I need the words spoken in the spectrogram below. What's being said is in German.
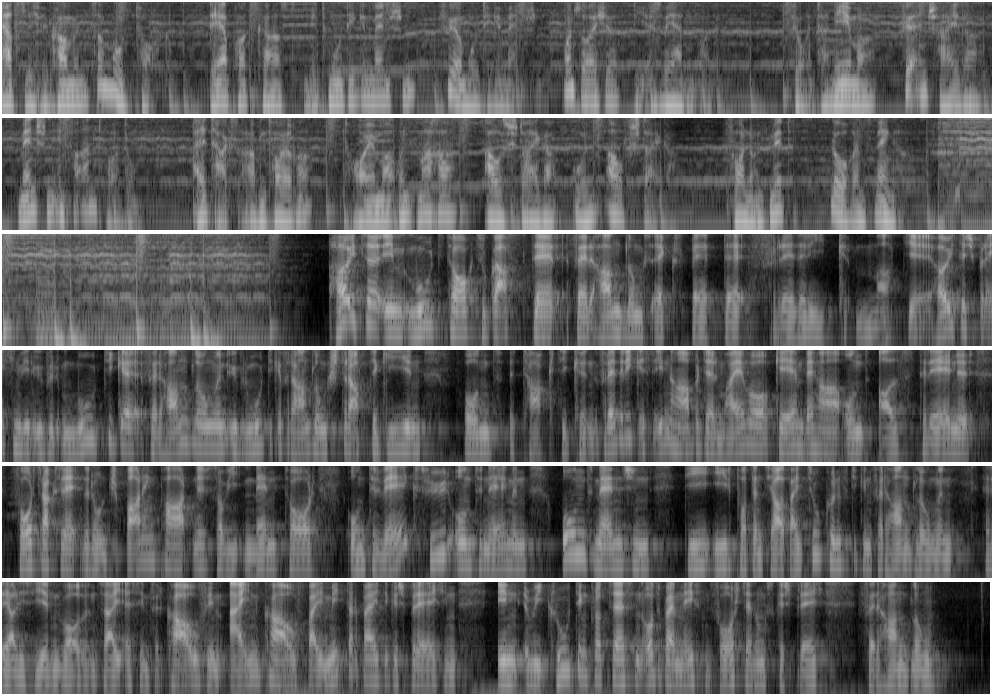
Herzlich willkommen zum Mood Talk, der Podcast mit mutigen Menschen für mutige Menschen und solche, die es werden wollen. Für Unternehmer, für Entscheider, Menschen in Verantwortung, Alltagsabenteurer, Träumer und Macher, Aussteiger und Aufsteiger. Von und mit Lorenz Wenger. Heute im Mood Talk zu Gast der Verhandlungsexperte Frederik Mathieu. Heute sprechen wir über mutige Verhandlungen, über mutige Verhandlungsstrategien und Taktiken. Frederik ist Inhaber der Maevo GmbH und als Trainer, Vortragsredner und Sparringpartner sowie Mentor unterwegs für Unternehmen und Menschen, die ihr Potenzial bei zukünftigen Verhandlungen realisieren wollen, sei es im Verkauf, im Einkauf, bei Mitarbeitergesprächen, in Recruiting-Prozessen oder beim nächsten Vorstellungsgespräch, Verhandlung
